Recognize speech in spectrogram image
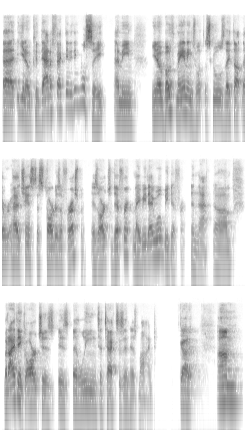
uh, you know, could that affect anything? We'll see. I mean, you know, both Mannings went to schools they thought they were, had a chance to start as a freshman. Is Arch different? Maybe they will be different in that. Um, but I think Arch is, is a lean to Texas in his mind. Got it. Um,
